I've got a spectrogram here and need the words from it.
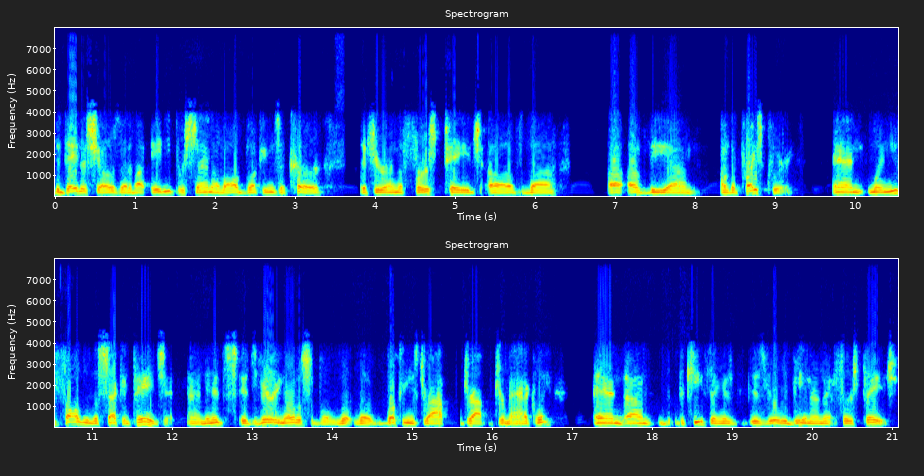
the data shows that about eighty percent of all bookings occur if you're on the first page of the uh, of the um, of the price query. And when you fall to the second page, I mean, it's it's very noticeable. The, the bookings drop drop dramatically, and um, the key thing is is really being on that first page.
